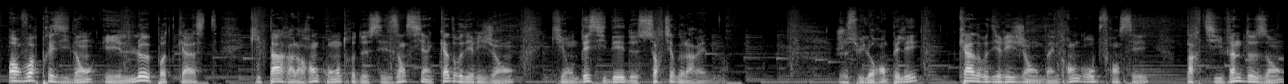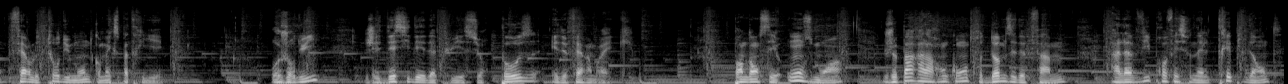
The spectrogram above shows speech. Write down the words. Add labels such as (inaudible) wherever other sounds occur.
Au revoir Président est le podcast qui part à la rencontre de ces anciens cadres dirigeants qui ont décidé de sortir de l'arène. Je suis Laurent Pellet, cadre dirigeant d'un grand groupe français, parti 22 ans faire le tour du monde comme expatrié. Aujourd'hui, j'ai décidé d'appuyer sur pause et de faire un break. Pendant ces 11 mois, je pars à la rencontre d'hommes et de femmes à la vie professionnelle trépidante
